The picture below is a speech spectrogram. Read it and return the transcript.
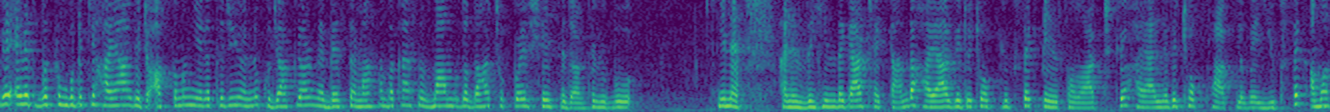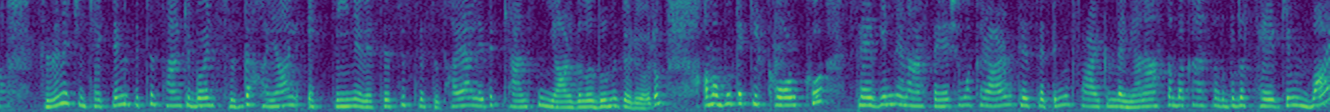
Ve evet bakın burada buradaki hayal gücü, aklımın yaratıcı yönünü kucaklıyorum ve besliyorum. Aslında bakarsanız ben burada daha çok böyle şey hissediyorum. Tabii bu Yine hani zihinde gerçekten de hayal gücü çok yüksek bir insan olarak çıkıyor. Hayalleri çok farklı ve yüksek ama sizin için çektiğimiz için sanki böyle sizde hayal ettiğini ve sessiz sessiz hayal edip kendisini yargıladığını görüyorum. Ama buradaki korku sevginin enerjisine yaşama kararımı test ettiğimin farkındayım. Yani aslında bakarsanız burada sevgim var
